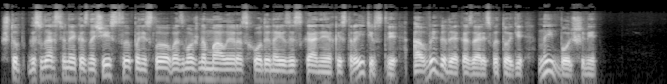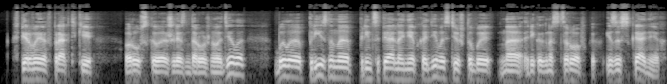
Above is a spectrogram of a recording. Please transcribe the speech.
чтобы государственное казначейство понесло, возможно, малые расходы на изысканиях и строительстве, а выгоды оказались в итоге наибольшими. Впервые в практике русского железнодорожного дела – было признано принципиальной необходимостью, чтобы на рекогносцировках, изысканиях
